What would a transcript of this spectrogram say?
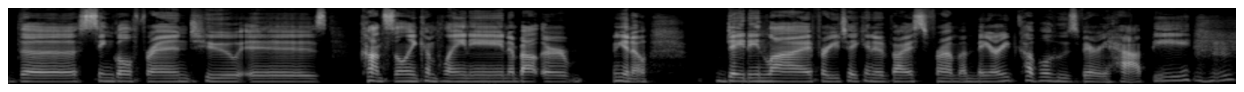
the single friend who is constantly complaining about their, you know, dating life? Are you taking advice from a married couple who's very happy? Mhm.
